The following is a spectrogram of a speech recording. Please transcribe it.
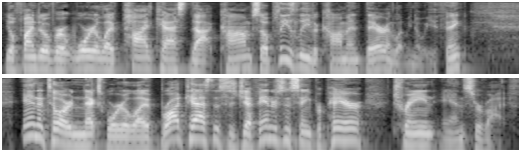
You'll find it over at warriorlifepodcast.com. So please leave a comment there and let me know what you think. And until our next Warrior Life broadcast, this is Jeff Anderson saying prepare, train, and survive.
